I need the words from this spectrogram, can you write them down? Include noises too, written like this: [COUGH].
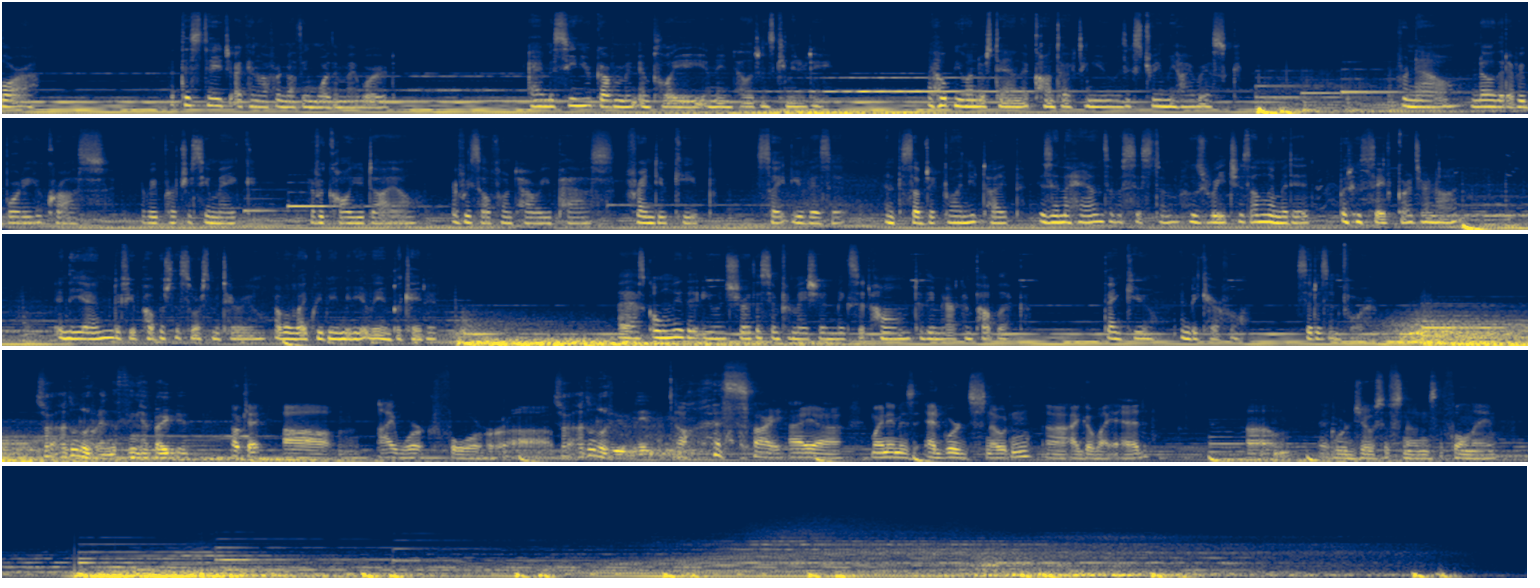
Laura. At this stage, I can offer nothing more than my word. I am a senior government employee in the intelligence community. I hope you understand that contacting you is extremely high risk. For now, know that every border you cross, every purchase you make, every call you dial, every cell phone tower you pass, friend you keep, site you visit, and the subject line you type is in the hands of a system whose reach is unlimited, but whose safeguards are not. In the end, if you publish the source material, I will likely be immediately implicated. I ask only that you ensure this information makes it home to the American public. Thank you, and be careful. Citizenfour. So I don't know anything about you. Okay. Um, I work for. Uh, So I don't know your name. oh, [LAUGHS] sorry. I. Uh, my name is Edward Snowden. Uh, I go by Ed. Um, Edward Joseph Snowden's the full name.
